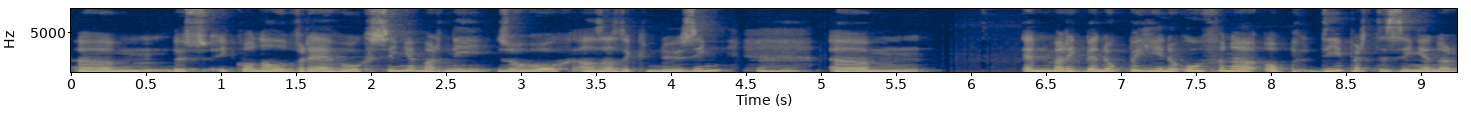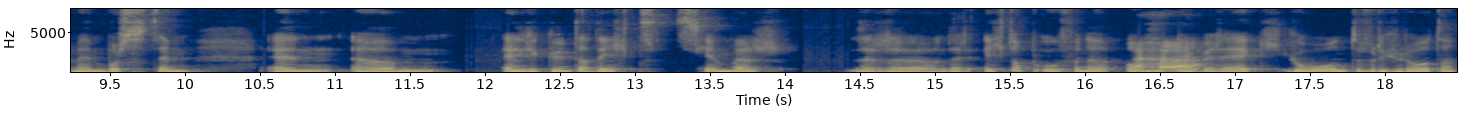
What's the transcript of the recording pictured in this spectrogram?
Um, dus ik kon al vrij hoog zingen, maar niet zo hoog als als ik nu zing. Mm -hmm. um, en, maar ik ben ook beginnen oefenen op dieper te zingen naar mijn borststem. En, um, en je kunt dat echt schijnbaar er, uh, daar echt op oefenen om Aha. je bereik gewoon te vergroten.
